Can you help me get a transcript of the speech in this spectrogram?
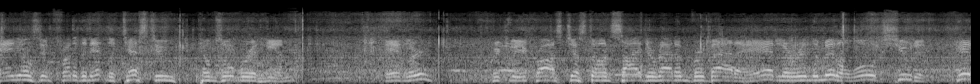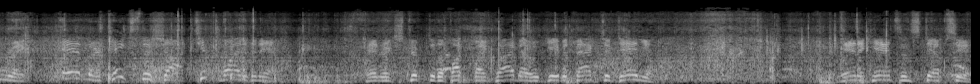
Daniels in front of the net. Letestu comes over at him. Edler quickly across just onside to Radim Vrbata. Edler in the middle, won't shoot it. Henrik. Edler takes the shot, tipped wide of the net. Henrik stripped to the puck by Gryba, who gave it back to Daniel. Jannik Hansen steps in.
